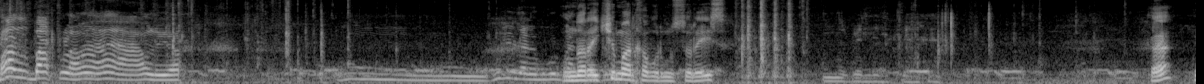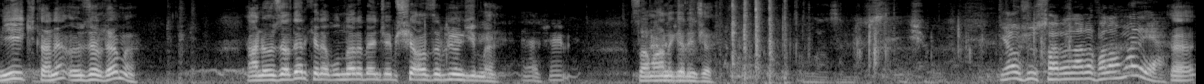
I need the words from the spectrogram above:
Bal baklava oluyor. Hmm. Bunlara iki marka vurmuşsun reis. Bunlar bellilikleri. He? Niye iki tane? Özel değil mi? Yani özel derken bunları bence bir şey hazırlıyorsun gibi mi? Her şey Zamanı gelince. Ya şu sarıları falan var ya, He.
